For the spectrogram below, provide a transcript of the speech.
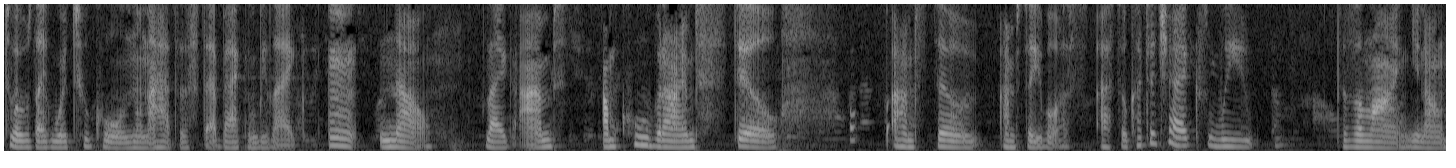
to it was like we're too cool and then I had to step back and be like, mm, no. Like I'm I'm cool but I'm still I'm still I'm still your boss. I still cut your checks. We there's a line, you know.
